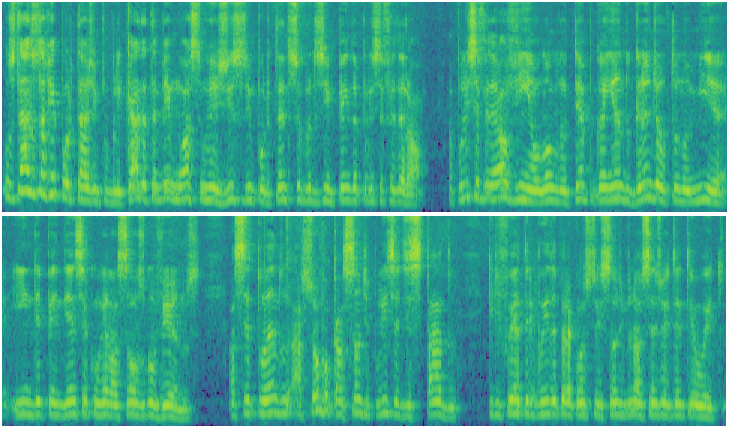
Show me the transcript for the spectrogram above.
Os dados da reportagem publicada também mostram registros importantes sobre o desempenho da Polícia Federal. A Polícia Federal vinha, ao longo do tempo, ganhando grande autonomia e independência com relação aos governos, acentuando a sua vocação de polícia de Estado que lhe foi atribuída pela Constituição de 1988.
